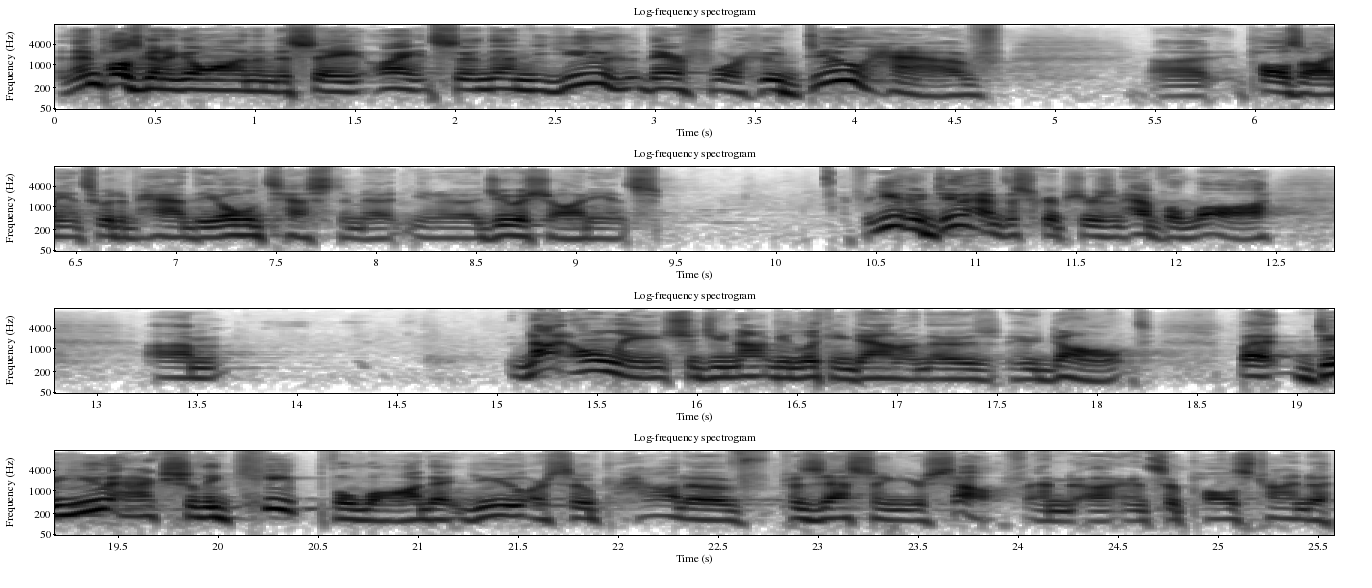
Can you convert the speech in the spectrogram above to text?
And then Paul's going to go on and to say, all right, so then you, therefore, who do have, uh, Paul's audience would have had the Old Testament, you know, a Jewish audience. For you who do have the scriptures and have the law, um, not only should you not be looking down on those who don't, but do you actually keep the law that you are so proud of possessing yourself? And, uh, and so Paul's trying to,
